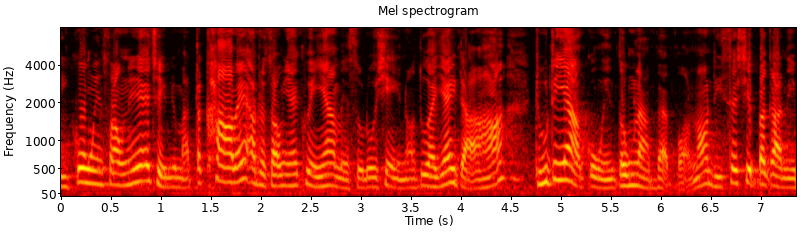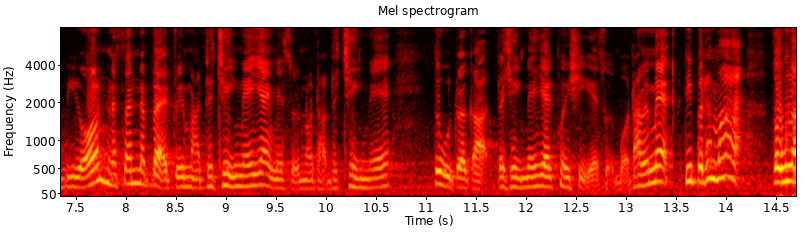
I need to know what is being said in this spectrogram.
ဒီကိုဝင်ဆောင်နေတဲ့အချိန်တွေမှာတစ်ခါပဲအထဆောင်းရိုက်ခွင့်ရမယ်ဆိုလို့ရှိရင်တော့သူကရိုက်တာဟာဒုတိယကိုဝင်3လပတ်ပေါ့နော်ဒီ18ပတ်ကနေပြီးတော့22ပတ်အတွင်းမှာတစ်ချိန်ပဲရိုက်မယ်ဆိုရင်တော့ဒါတစ်ချိန်ပဲ သူ့အတွက်ကတစ်ချိန်ပဲရိုက်ခွင့်ရှိရဲဆိုရင်ပေါ့ဒါပေမဲ့ဒီပထမ3လ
